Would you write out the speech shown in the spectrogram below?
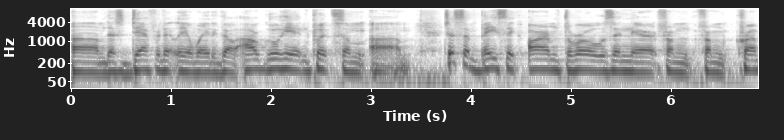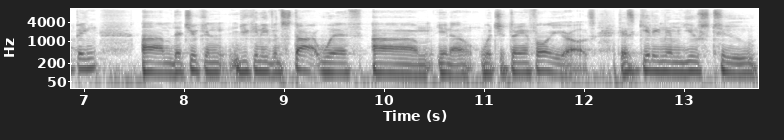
um, that's definitely a way to go. I'll go ahead and put some, um, just some basic arm throws in there from from crumping. Um, that you can you can even start with, um, you know, with your three and four year olds, just getting them used to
